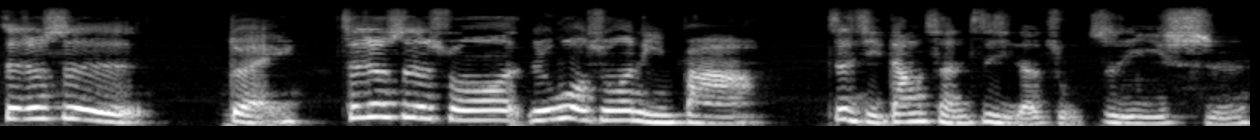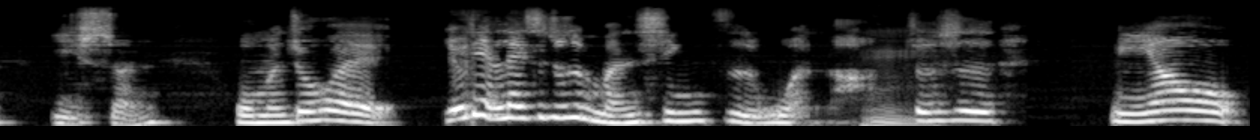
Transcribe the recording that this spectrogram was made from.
这就是对，这就是说，如果说你把自己当成自己的主治医师、医生，我们就会有点类似，就是扪心自问啊，嗯、就是你要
